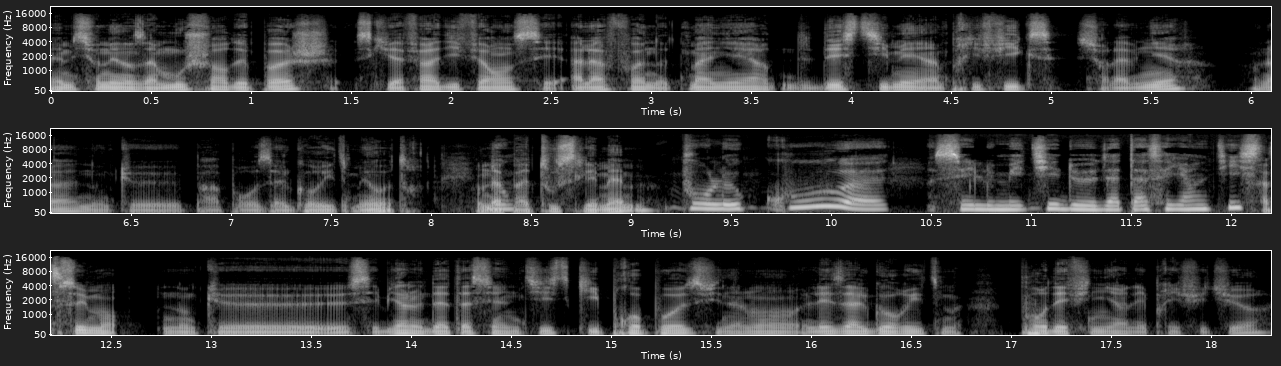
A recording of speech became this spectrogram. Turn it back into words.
Même si on est dans un mouchoir de poche, ce qui va faire la différence, c'est à la fois notre manière de d'estimer un prix fixe sur l'avenir, voilà, donc euh, par rapport aux algorithmes et autres. On n'a pas tous les mêmes. Pour le coup, euh, c'est le métier de data scientist. Absolument. Donc euh, c'est bien le data scientist qui propose finalement les algorithmes pour définir les prix futurs.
